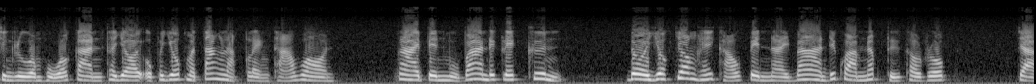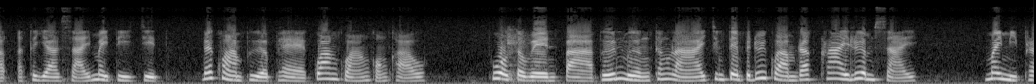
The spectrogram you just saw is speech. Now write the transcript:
จึงรวมหัวกันทยอยอพยพมาตั้งหลักแหล่งถาวร กลายเป็นหมู่บ้านเล็กๆขึ้น โดยยกย่องให้เขาเป็นนายบ้านด้วยความนับถือเคารพ จากอัธยาศัยไมตรีจิต และความเผื่อแผ่กว้างขวางของเขา พวกตะเวนป่าพื้นเมืองทั้งหลายจึงเต็มไปด้วยความรักใคร่เลื่อมใส ไม่มีพร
